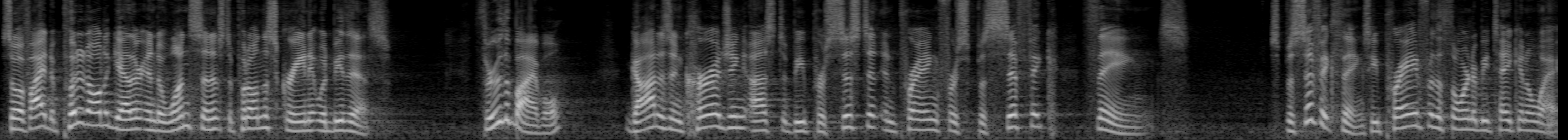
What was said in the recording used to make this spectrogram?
So, if I had to put it all together into one sentence to put on the screen, it would be this Through the Bible, God is encouraging us to be persistent in praying for specific things. Specific things. He prayed for the thorn to be taken away.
